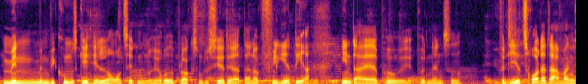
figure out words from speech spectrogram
Men, men vi kunne måske hælde over til den øh, røde blok, som du siger der. Der er nok flere der, end der er på, øh, på den anden side. Fordi jeg tror da, der er mange,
